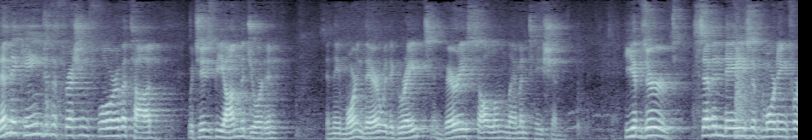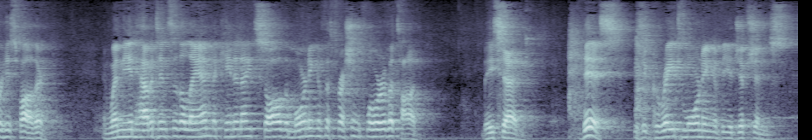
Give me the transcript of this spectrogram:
Then they came to the threshing floor of Atad, which is beyond the Jordan and they mourned there with a great and very solemn lamentation. He observed seven days of mourning for his father. And when the inhabitants of the land, the Canaanites, saw the mourning of the threshing floor of Atad, they said, This is a great mourning of the Egyptians.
